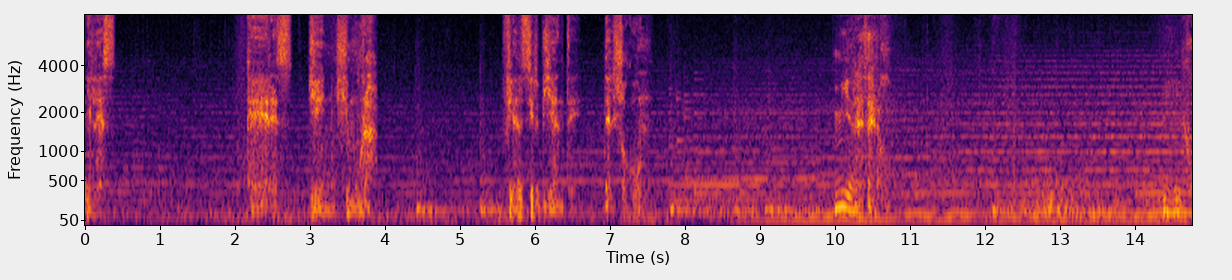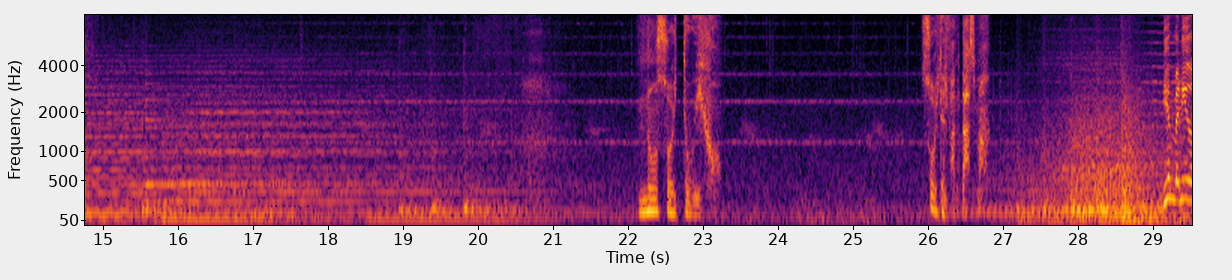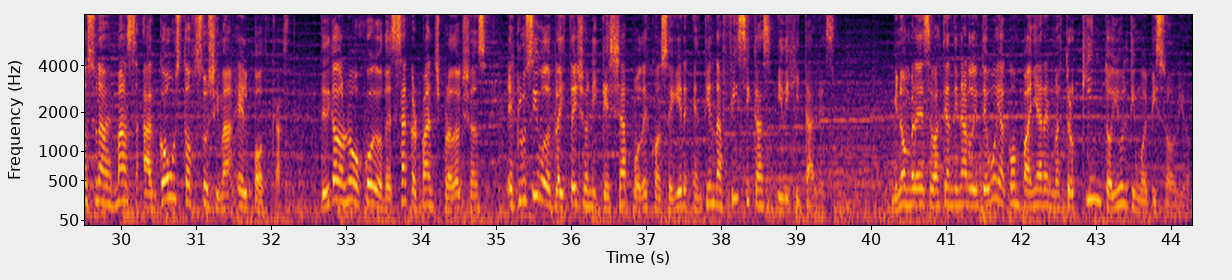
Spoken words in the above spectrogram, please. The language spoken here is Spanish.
Diles que eres Jin Shimura, fiel sirviente del shogun. Mi heredero. Mi hijo. No soy tu hijo. Soy el fantasma. Bienvenidos una vez más a Ghost of Tsushima, el podcast, dedicado al nuevo juego de Sucker Punch Productions, exclusivo de PlayStation y que ya podés conseguir en tiendas físicas y digitales. Mi nombre es Sebastián Dinardo y te voy a acompañar en nuestro quinto y último episodio.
